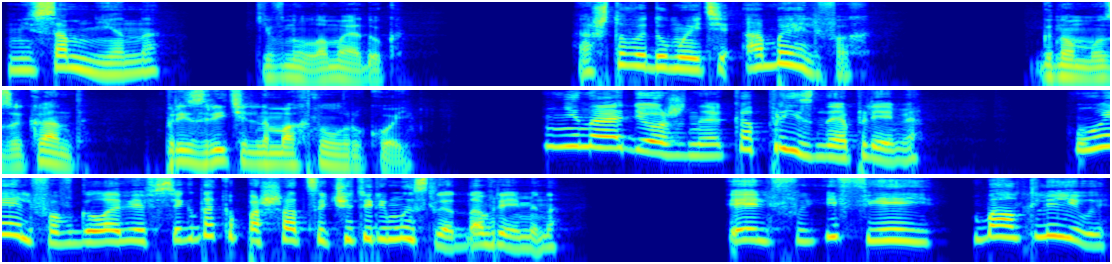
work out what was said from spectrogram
«Несомненно», – кивнула Мэдук. «А что вы думаете об эльфах?» Гном-музыкант презрительно махнул рукой. «Ненадежное, капризное племя. У эльфа в голове всегда копошатся четыре мысли одновременно. Эльфы и феи, болтливы,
